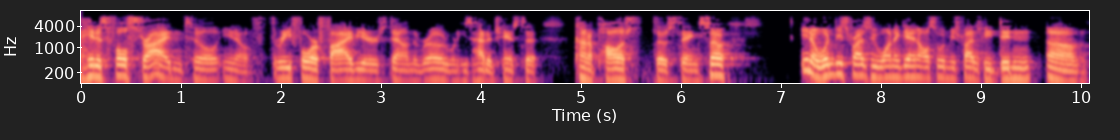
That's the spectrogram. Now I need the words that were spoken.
hit his full stride until you know three, four, five years down the road when he's had a chance to kind of polish those things. So you know, wouldn't be surprised if he won again. Also wouldn't be surprised if he didn't. Um,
